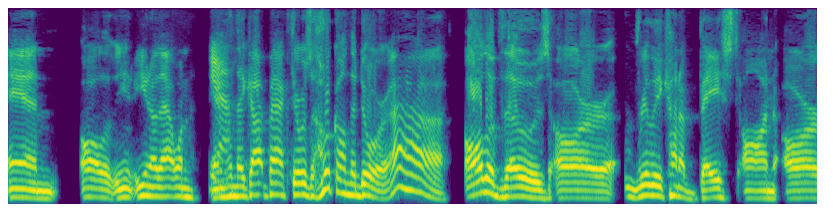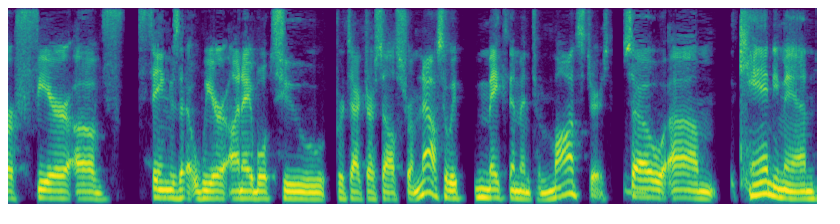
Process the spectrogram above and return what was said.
and all of you, you know that one. Yeah. And when they got back, there was a hook on the door. Ah, all of those are really kind of based on our fear of things that we are unable to protect ourselves from now. So we make them into monsters. Mm-hmm. So um, Candyman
